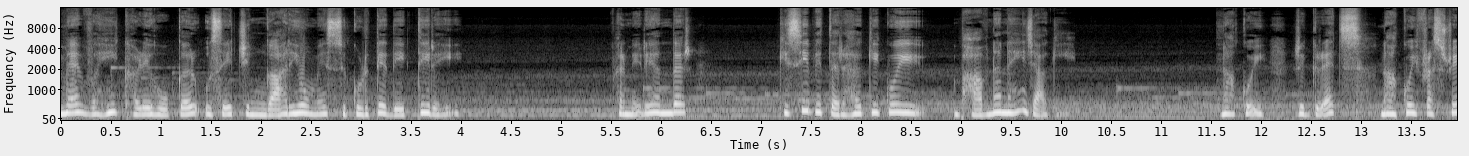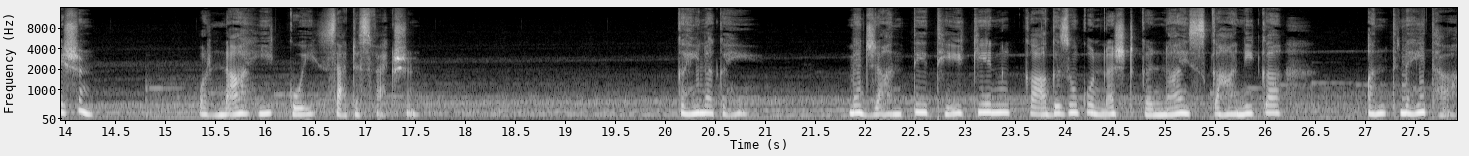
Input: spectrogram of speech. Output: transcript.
मैं वहीं खड़े होकर उसे चिंगारियों में सिकुड़ते देखती रही। पर मेरे अंदर किसी भी तरह की कोई भावना नहीं जागी। ना कोई रिग्रेट्स ना कोई फ्रस्ट्रेशन और ना ही कोई सेटिस्फैक्शन कहीं ना कहीं मैं जानती थी कि इन कागज़ों को नष्ट करना इस कहानी का अंत नहीं था।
